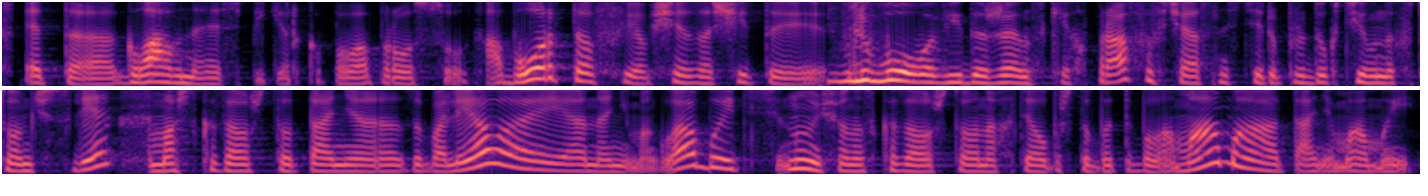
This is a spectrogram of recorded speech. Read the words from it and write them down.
— это главная спикерка по вопросу абортов и вообще защиты любого вида женских прав, и в частности репродуктивных в том числе. Маша сказала, что Таня заболела, и она не могла быть. Ну, еще она сказала, что она хотела бы, чтобы это была мама, а Таня мамой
